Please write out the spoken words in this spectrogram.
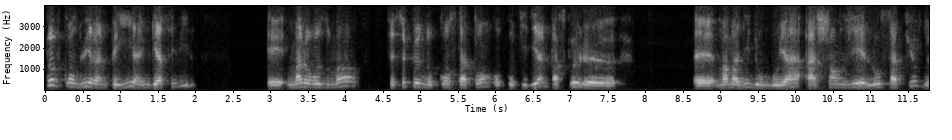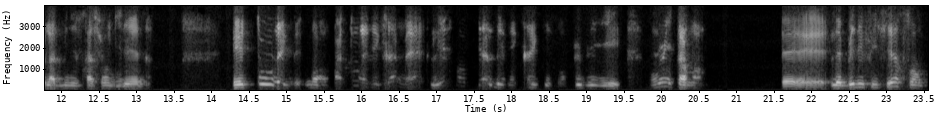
peuvent conduire un pays à une guerre civile. Et malheureusement, c'est ce que nous constatons au quotidien parce que le, euh, Mamadi Doumbouya a changé l'ossature de l'administration guinéenne. Et tous les, bon, pas tous les décrets, mais l'essentiel des décrets qui sont publiés nuitamment, les bénéficiaires sont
